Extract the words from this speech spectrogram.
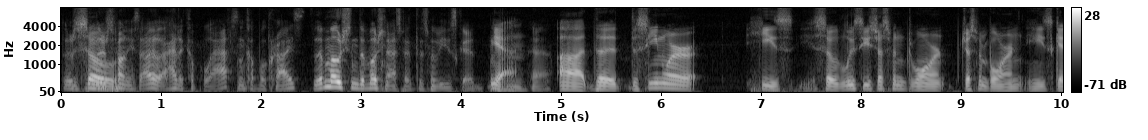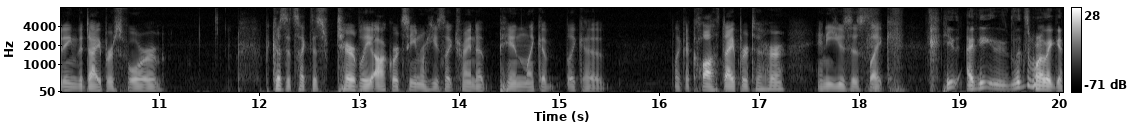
There's, so there's funny. I, I had a couple laughs and a couple cries. The motion, the motion aspect of this movie is good. yeah, Mhm. Yeah. uh, the the scene where he's so Lucy's just been born. Just been born. He's getting the diapers for her because it's like this terribly awkward scene where he's like trying to pin like a like a like a cloth diaper to her, and he uses like He, I think it looks more like a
